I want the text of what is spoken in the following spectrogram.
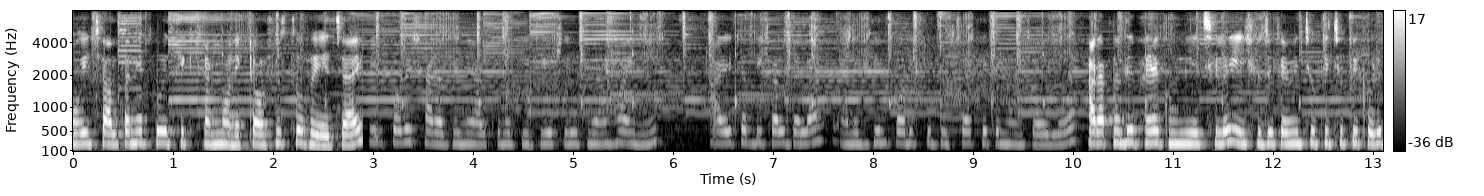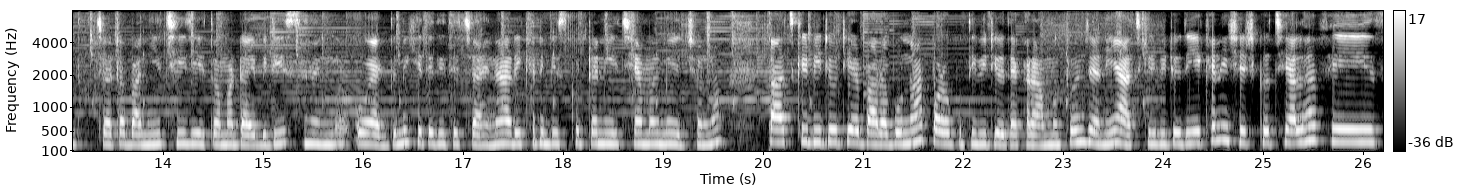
ওই চালতা নিয়ে পড়ে থেকে আমি অনেকটা অসুস্থ হয়ে যাই। এরপরে সারাদিনে আর কোনো ভিডিও ক্লিপ নেওয়া হয়নি। আর এটা বিকালবেলা, অনেকদিন পর একটু দুধ চা খেতে মন চাইলো। আর আপনাদের ভাইয়া ঘুমিয়েছিল, এই সুযোগে আমি চুপি চুপি করে দুধ চাটা বানিয়েছি, যেহেতু আমার ডায়াবেটিস ও একদমই খেতে দিতে চায় না। আর এখানে বিস্কুটটা নিয়েছি আমার মেয়ের জন্য। তো আজকের ভিডিওটি আর বাড়াবো না, পরবর্তী ভিডিও দেখার আমন্ত্রণ জানিয়ে আজকের ভিডিও দিয়ে এখানেই শেষ করছি। আল্লাহ হাফেজ।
